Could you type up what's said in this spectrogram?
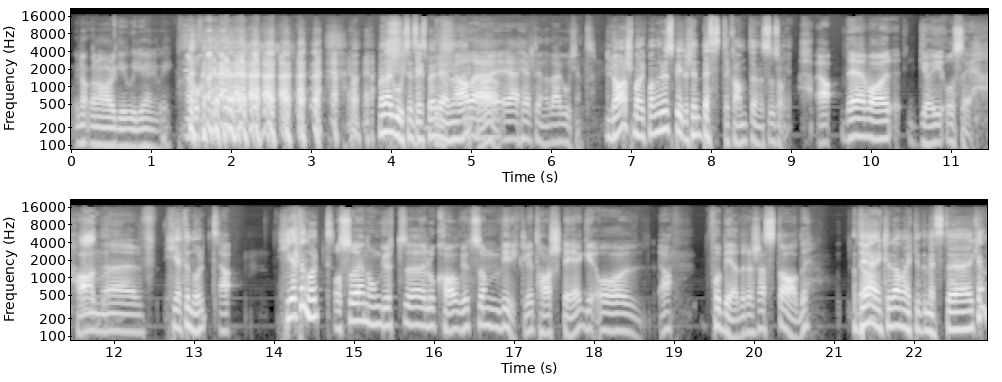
We're not gonna argue with you anyway. Men det er godkjent er enige Ja, det er, jeg er helt enig. Det er godkjent. Lars Markmannerud spiller sin beste kamp denne sesongen. Ja, det var gøy å se. Han ja, Helt enormt. Ja. Helt enormt. Også en ung gutt, eh, lokal gutt, som virkelig tar steg og ja, forbedrer seg stadig. Det jeg egentlig det han merket mest, eh, Ken,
